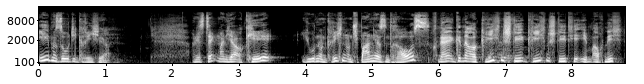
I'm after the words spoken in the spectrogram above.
ebenso die Griechen. Ja. Und jetzt denkt man ja, okay, Juden und Griechen und Spanier sind raus. Nein, genau, Griechen steht, Griechen steht hier eben auch nicht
